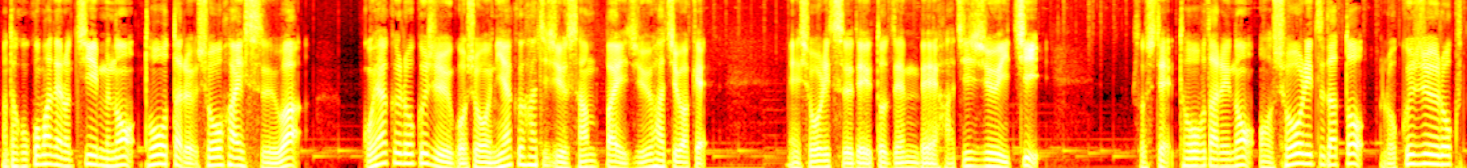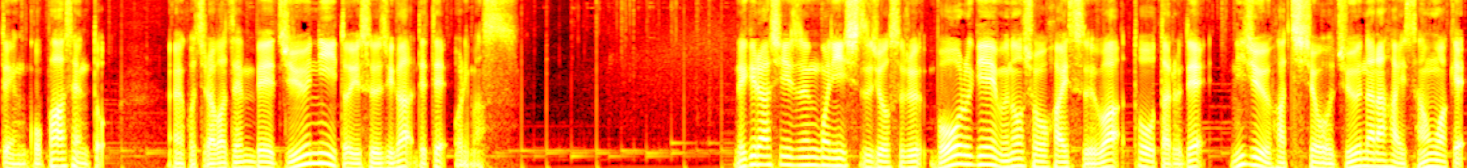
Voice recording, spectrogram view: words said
またここまでのチームのトータル勝敗数は565勝283敗18分け、勝率数でいうと全米81位、そしてトータルの勝率だと66.5%、こちらは全米12位という数字が出ております。レギュラーシーズン後に出場するボールゲームの勝敗数はトータルで28勝17敗3分け。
